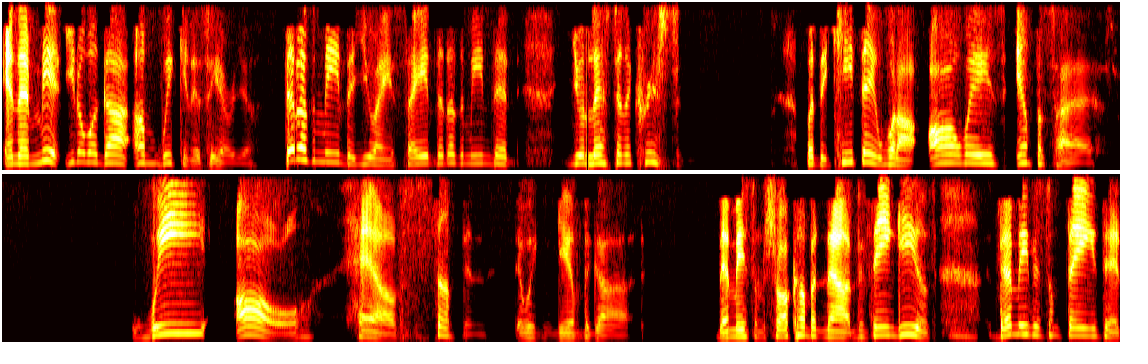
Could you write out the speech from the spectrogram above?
And admit, you know what, God, I'm weak in this area. That doesn't mean that you ain't saved. That doesn't mean that you're less than a Christian. But the key thing, what I always emphasize, we all have something that we can give to God. There may be some shortcomings. Now, the thing is, there may be some things that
